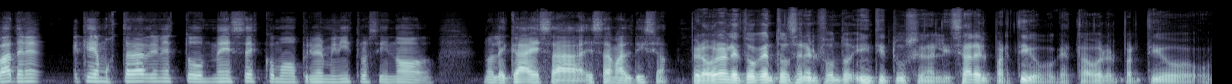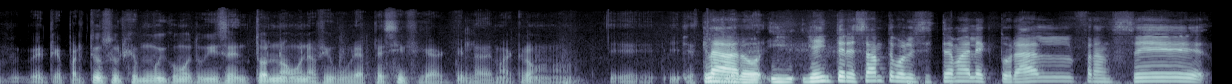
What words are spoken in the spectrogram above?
va a tener que demostrar en estos meses como primer ministro si no, no le cae esa, esa maldición. Pero ahora le toca entonces en el fondo institucionalizar el partido, porque hasta ahora el partido, el partido surge muy, como tú dices, en torno a una figura específica, que es la de Macron. claro, y, y, es interesante porque el sistema electoral francés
